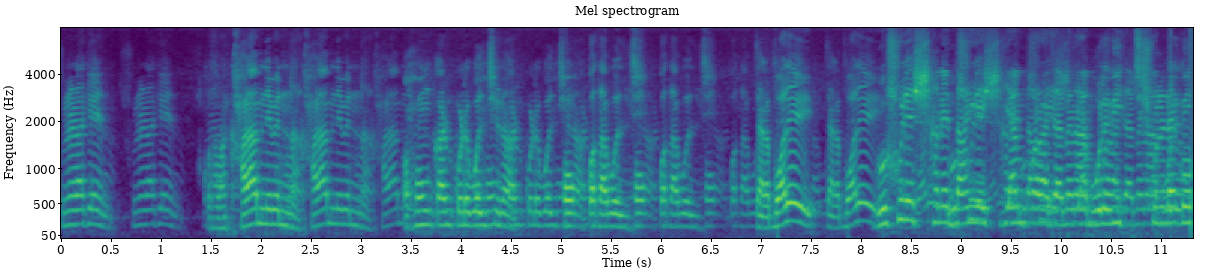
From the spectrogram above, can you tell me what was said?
শুনে রাখেন শুনে রাখেন। কথা খারাপ নেবেন না খারাপ নেবেন না। অহংকার করে বলছি না। করে বলছি কথা বলছি। কথা বলছি। যারা বলে যারা বলে রসুলের সামনে দাঁড়িয়ে শ্যাম করা যাবে না বলে দিচ্ছি শুনে রাখো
